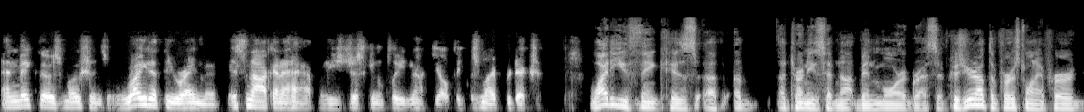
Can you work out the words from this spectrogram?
and make those motions right at the arraignment. It's not going to happen. He's just going to plead not guilty. Is my prediction. Why do you think his uh, uh, attorneys have not been more aggressive? Because you're not the first one I've heard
